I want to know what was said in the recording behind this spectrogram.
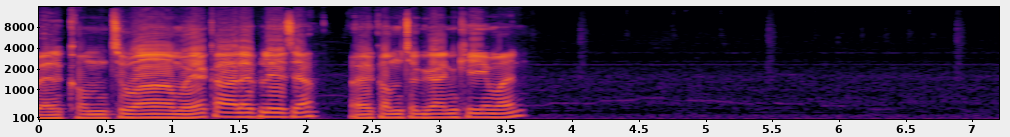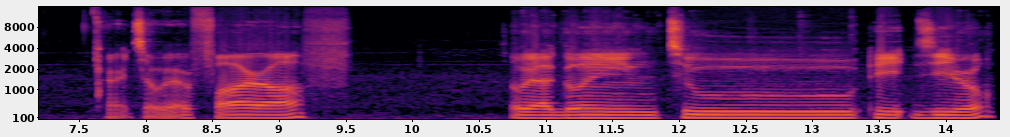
Welcome to um where you call yeah? Welcome to Grand Cayman. Alright, so we are far off. So we are going to 80.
